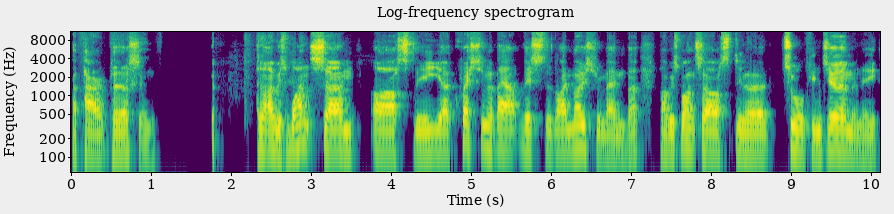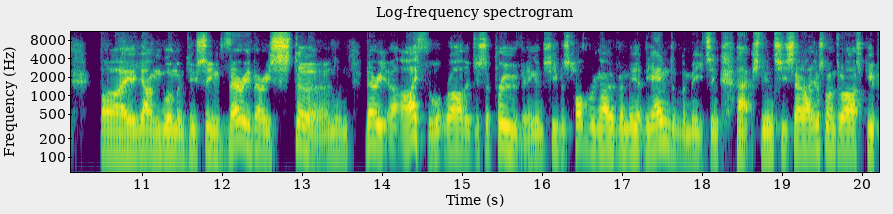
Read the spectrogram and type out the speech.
a parent person. And I was once um, asked the uh, question about this that I most remember. I was once asked in a talk in Germany by a young woman who seemed very, very stern and very, uh, I thought, rather disapproving. And she was hovering over me at the end of the meeting, actually. And she said, I just want to ask you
